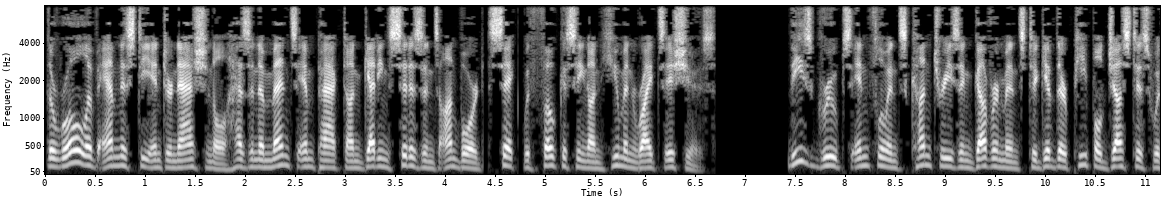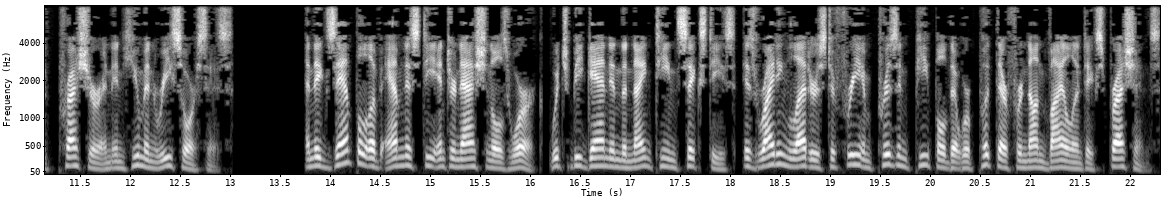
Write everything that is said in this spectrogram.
The role of Amnesty International has an immense impact on getting citizens on board sick with focusing on human rights issues. These groups influence countries and governments to give their people justice with pressure and in human resources. An example of Amnesty International's work, which began in the 1960s, is writing letters to free imprisoned people that were put there for nonviolent expressions.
